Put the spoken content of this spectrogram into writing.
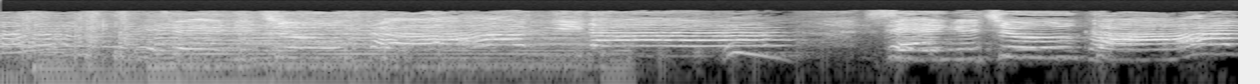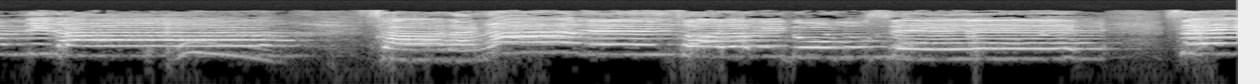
생일 축하합니다. 생일 축하합니다. 사랑하는 서영이 동생 생일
